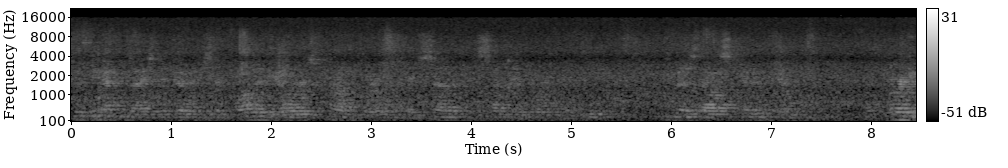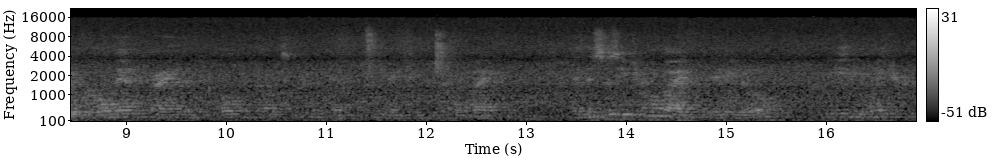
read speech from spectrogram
lifting up his eyes to heaven, he said, Father, the hour is come, glorify thy Son, that the Son may glorify thee, even as thou hast given him authority over all mankind, and to open thou hast given him, he may give eternal life. And this is eternal life, that they may know thee, the only true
